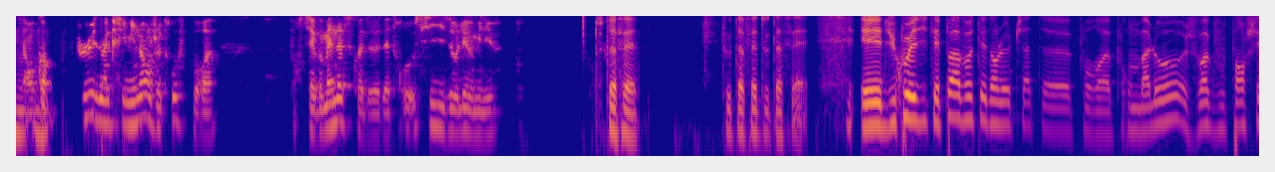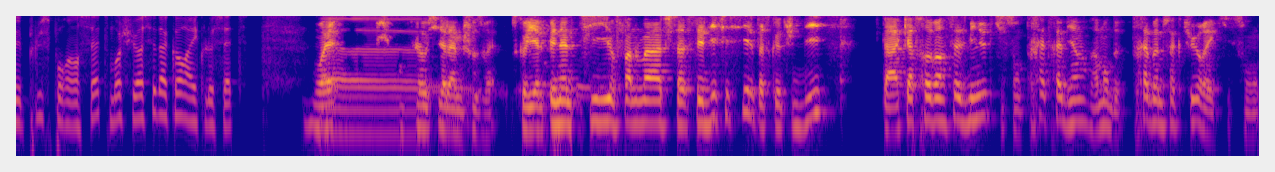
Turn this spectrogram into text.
mmh, encore plus incriminant, je trouve, pour, pour Thiago Mendes, quoi, d'être aussi isolé au milieu. Tout à fait. Tout à fait, tout à fait. Et du coup, n'hésitez pas à voter dans le chat euh, pour, euh, pour Malo. Je vois que vous penchez plus pour un 7. Moi, je suis assez d'accord avec le 7. Ouais, je pensais aussi à la même chose. Ouais. Parce qu'il y a le penalty en fin de match. C'est difficile parce que tu te dis, tu as 96 minutes qui sont très très bien, vraiment de très bonnes factures et qui sont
